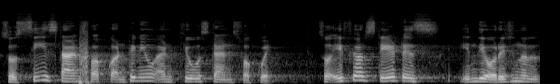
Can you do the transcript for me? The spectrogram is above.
So, C stands for continue and Q stands for quit. So, if your state is in the original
